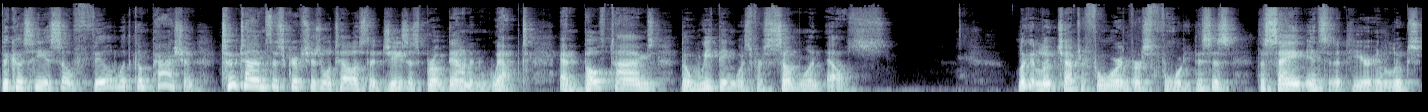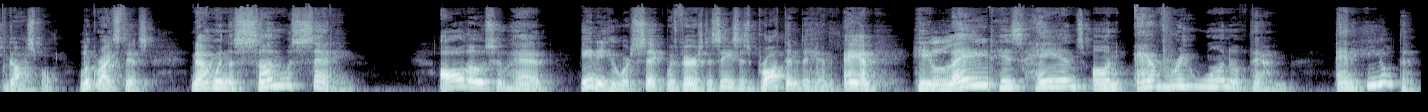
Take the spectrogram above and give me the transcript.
because he is so filled with compassion. Two times the scriptures will tell us that Jesus broke down and wept, and both times the weeping was for someone else. Look at Luke chapter 4 and verse 40. This is the same incident here in Luke's gospel. Luke writes this Now, when the sun was setting, all those who had any who were sick with various diseases brought them to him, and he laid his hands on every one of them and healed them.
